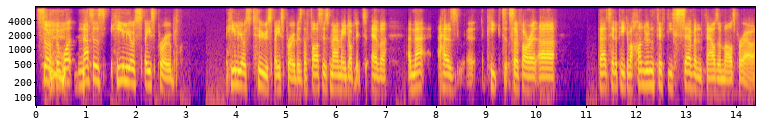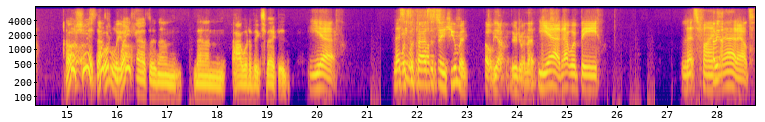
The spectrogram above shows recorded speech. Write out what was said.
So the what NASA's Helios space probe, Helios 2 space probe, is the fastest man-made object ever, and that has uh, peaked so far at uh, that's hit a peak of 157,000 miles per hour. Oh, Oh, shit, that's that's totally way off. faster than than I would have expected. Yeah. Let's What's see what the fastest a human? Oh yeah, they're doing that. Yeah, that would be. Let's find I mean, that out.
